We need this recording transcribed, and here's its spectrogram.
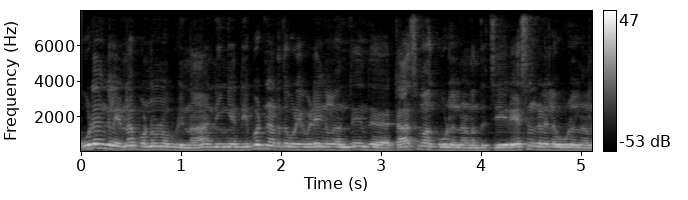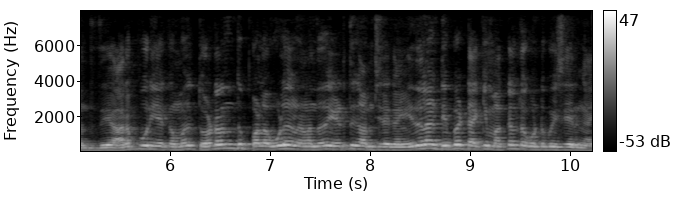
ஊடகங்கள் என்ன பண்ணணும் அப்படின்னா நீங்கள் டிபேட் நடத்தக்கூடிய விடயங்கள் வந்து இந்த டாஸ்மாக் ஊழல் நடந்துச்சு ரேஷன் கடையில் ஊழல் நடந்தது அறப்பூர் இயக்கம் வந்து தொடர்ந்து பல ஊழல் நடந்ததை எடுத்து காமிச்சிருக்காங்க இதெல்லாம் டிபேட் ஆக்கி மக்கள்கிட்ட கொண்டு போய் சேருங்க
